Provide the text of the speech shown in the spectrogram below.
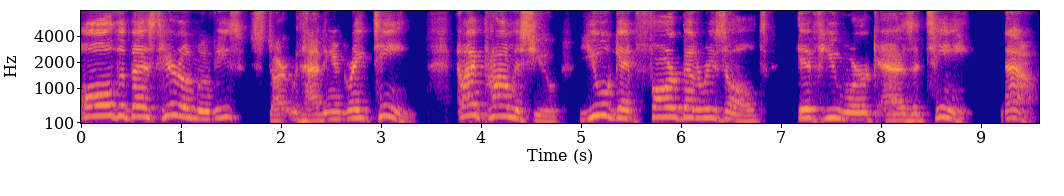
All the best hero movies start with having a great team. And I promise you, you will get far better results if you work as a team. Now,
